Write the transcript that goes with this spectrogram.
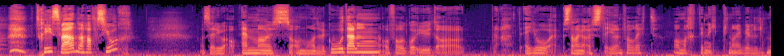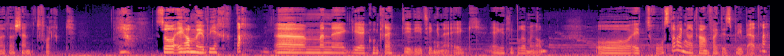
Tre sverd ved Hafrsfjord. Og så er det jo Emmaus-området ved Godalen. Og for å gå ut og ja, det er jo Stavanger øst er jo en favoritt. Og Martinique når jeg vil møte kjentfolk. Ja. Så jeg har mye på hjertet. Uh, men jeg er konkret i de tingene jeg egentlig bryr meg om. Og jeg tror Stavanger kan faktisk bli bedre.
